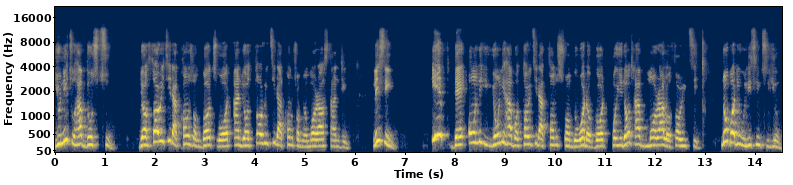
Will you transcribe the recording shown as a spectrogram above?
You need to have those two the authority that comes from God's word and the authority that comes from your moral standing. Listen, if they only you only have authority that comes from the word of God, but you don't have moral authority, nobody will listen to you.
